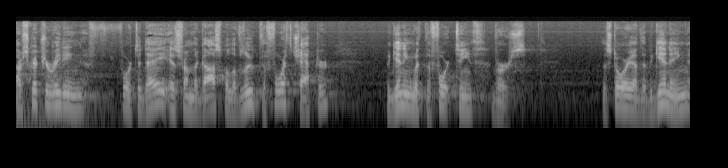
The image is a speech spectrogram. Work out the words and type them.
Our scripture reading for today is from the Gospel of Luke, the fourth chapter, beginning with the 14th verse. The story of the beginning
